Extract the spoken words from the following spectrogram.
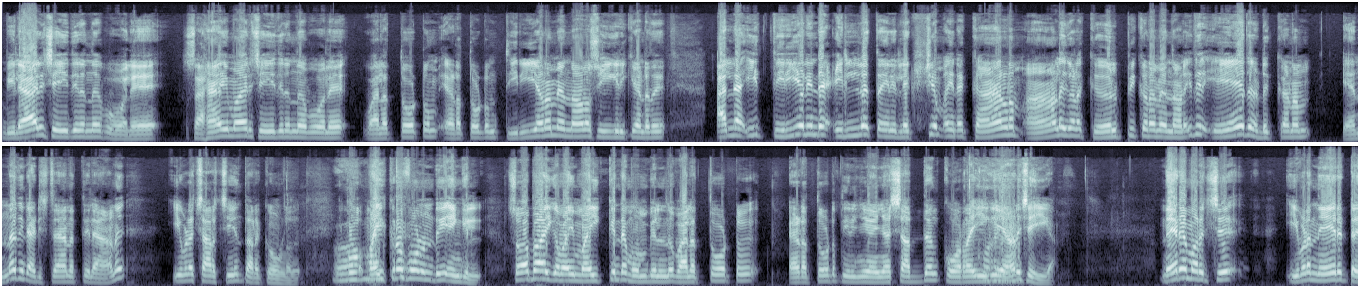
ബിലാൽ ചെയ്തിരുന്ന പോലെ സഹായിമാർ ചെയ്തിരുന്ന പോലെ വലത്തോട്ടും ഇടത്തോട്ടും തിരിയണം എന്നാണോ സ്വീകരിക്കേണ്ടത്? അല്ല ഈ തിരിയലിന്റെ ഇല്ലത്ത് അതിന്റെ ലക്ഷ്യം അതിന്റെ കാരണം ആളുകളെ കേൾപ്പിക്കണമെന്നാണ്. ഇതിൽ ഏതെടുക്കണം എന്നതിന്റെ അടിസ്ഥാനത്തിലാണ് ഇവിടെ ചർച്ചയും തർക്കവും ഉള്ളത് ഇപ്പോൾ മൈക്രോഫോൺ ഉണ്ട് എങ്കിൽ സ്വാഭാവികമായി മൈക്കിന്റെ മുമ്പിൽ നിന്ന് വലത്തോട്ട് ഇടത്തോട്ട് തിരിഞ്ഞു കഴിഞ്ഞാൽ ശബ്ദം കുറയുകയാണ് ചെയ്യുക. നേരെ മറിച്ച് ഇവിടെ നേരിട്ട്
